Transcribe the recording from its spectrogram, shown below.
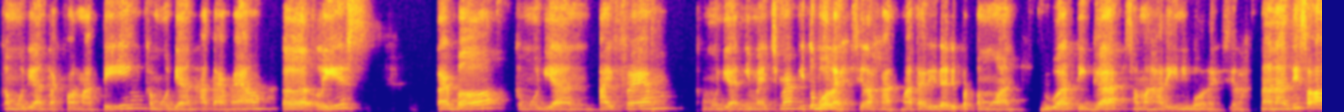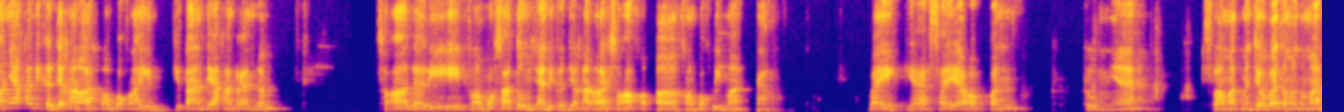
kemudian tag formatting, kemudian HTML uh, eh, list, table, kemudian iframe, kemudian image map itu boleh silahkan. Materi dari pertemuan 2, 3 sama hari ini boleh silahkan. Nah nanti soalnya akan dikerjakan oleh kelompok lain. Kita nanti akan random soal dari kelompok satu misalnya dikerjakan oleh soal uh, kelompok 5 baik ya saya open roomnya. Selamat mencoba teman-teman.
